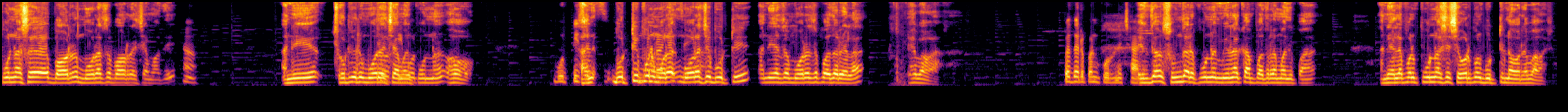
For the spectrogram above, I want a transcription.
पूर्ण असं बॉर्डर मोराचं बॉर्डर याच्यामध्ये हा. आणि छोटी छोटी मोर छोटी याच्यामध्ये. पूर्ण हो बुट्टी आणि बुट्टी पूर्ण मोरा मोराचीच आहे. मोराची बुट्टी आणि याचा मोराचा पदर याला हे बघा पदर पण पूर्ण छान. एकदम सुंदर आहे पूर्ण मीनाकाम पदरामध्ये पहा आणि याला पण पूर्ण असे शेवट पण बुट्टी नवर आहे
